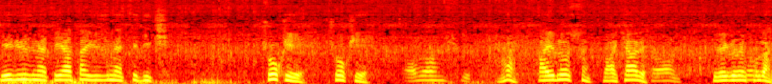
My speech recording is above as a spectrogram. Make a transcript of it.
700 metre yatay, 100 metre dik. Çok iyi, çok iyi. Allah'ım şükür. Heh, hayırlı olsun Baki abi. Sağ olun. Güle güle kullan.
